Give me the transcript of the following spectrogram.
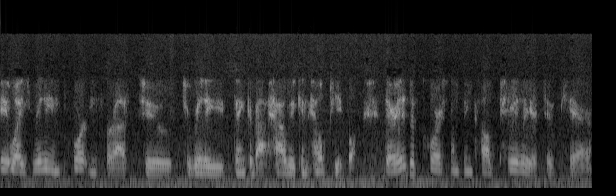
it was really important for us to to really think about how we can help people. There is, of course, something called palliative care,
